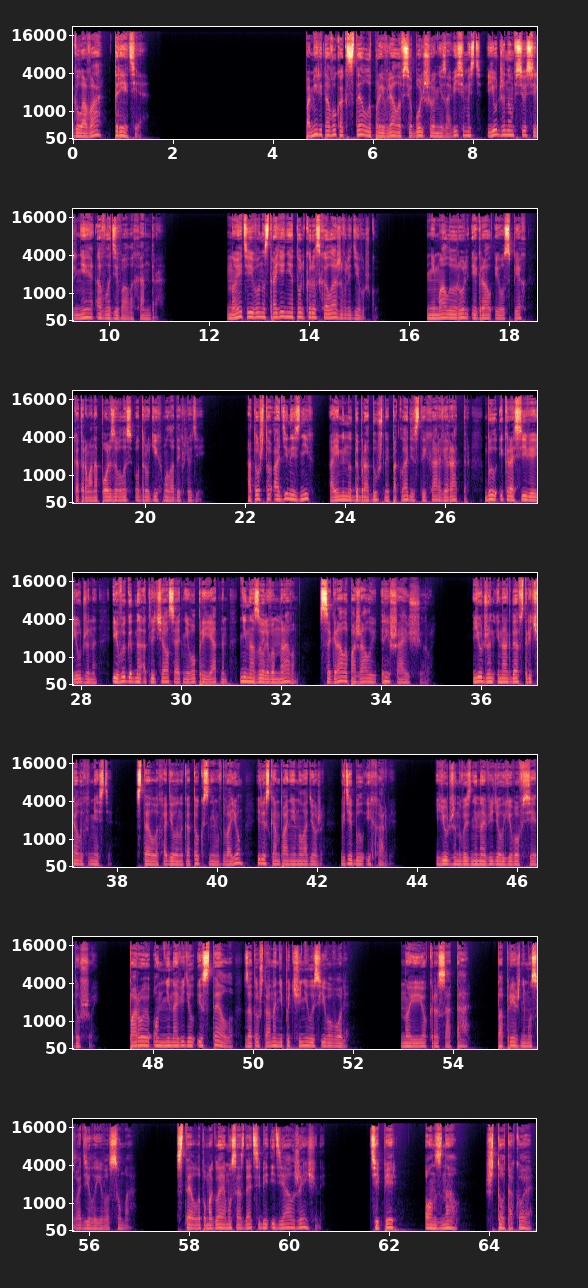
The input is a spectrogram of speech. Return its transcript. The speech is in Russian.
Глава третья По мере того, как Стелла проявляла все большую независимость, Юджином все сильнее овладевала хандра. Но эти его настроения только расхолаживали девушку. Немалую роль играл и успех, которым она пользовалась у других молодых людей. А то, что один из них, а именно добродушный, покладистый Харви Раттер, был и красивее Юджина, и выгодно отличался от него приятным, неназойливым нравом, сыграла, пожалуй, решающую роль. Юджин иногда встречал их вместе. Стелла ходила на каток с ним вдвоем или с компанией молодежи, где был и Харви. Юджин возненавидел его всей душой. Порою он ненавидел и Стеллу за то, что она не подчинилась его воле. Но ее красота по-прежнему сводила его с ума. Стелла помогла ему создать себе идеал женщины. Теперь он знал, что такое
